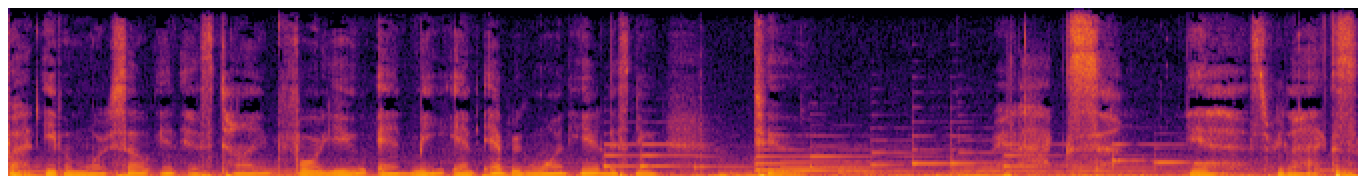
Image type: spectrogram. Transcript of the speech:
But even more so, it is time for you and me and everyone here listening to relax. Yes, relax.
